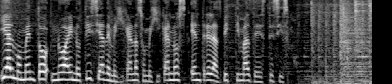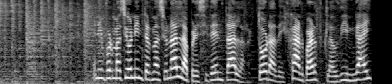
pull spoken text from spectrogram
y al momento no hay noticia de mexicanas o mexicanos entre las víctimas de este sismo. En información internacional, la presidenta, la rectora de Harvard, Claudine Gay,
